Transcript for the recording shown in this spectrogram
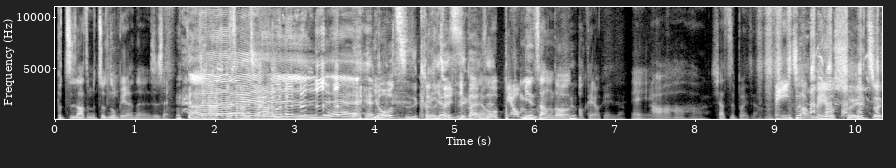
不知道怎么尊重别人的人是谁？耶！由此可见，我表面上都 OK OK 这样。哎，好好好好，下次不会这样，非常没有水准。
